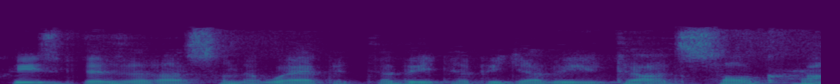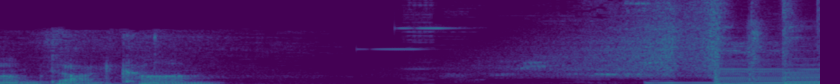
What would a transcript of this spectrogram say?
please visit us on the web at www.sullcrom.com. Thank you.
